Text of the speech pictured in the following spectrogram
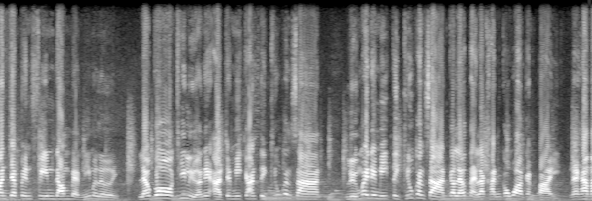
มันจะเป็นฟิล์มดำแบบนี้มาเลย แล้วก็ที่เหลือเนี่ยอาจจะมีการติดคิ้วกันศาสตร์ หรือไม่ได้มีติดคิ้วกันศาสตร์ก็แล้วแต่ละคันก็ว่ากันไปนะครับ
